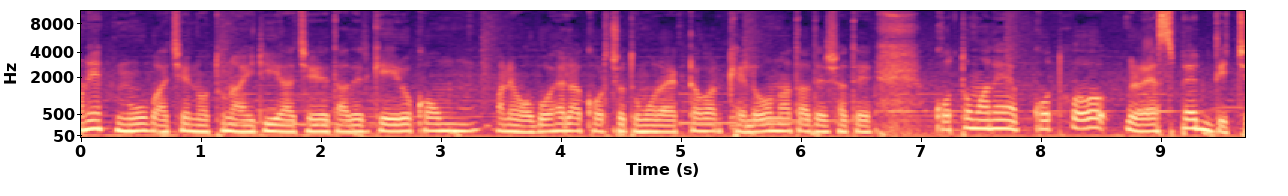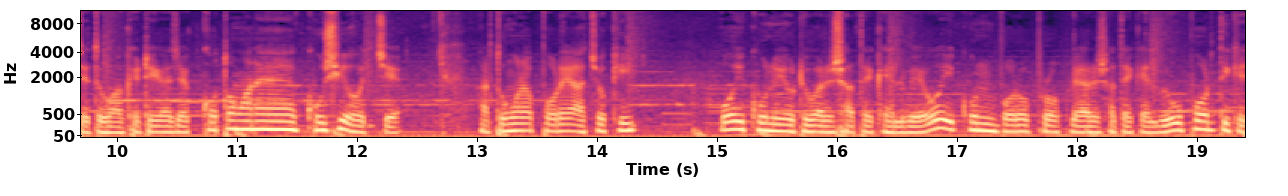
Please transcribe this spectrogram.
অনেক নুব আছে, নতুন আইডি আছে, তাদেরকে এরকম মানে অবহেলা করছ তোমরা একটাবার খেলো না তাদের সাথে। কত মানে কত রেসপেক্ট দিচ্ছে তোমাকে, ঠিক আছে? কত মানে খুশি হচ্ছে। আর তোমরা পরে আছো কি? ওই কোন ইউটিউবারের সাথে খেলবে, ওই কোন বড় প্রো প্লেয়ারের সাথে খেলবে, উপর দিকে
